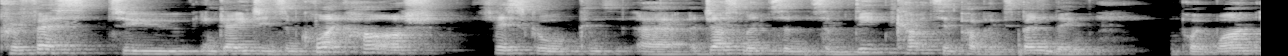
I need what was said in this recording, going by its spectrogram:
profess to engage in some quite harsh fiscal uh, adjustments and some deep cuts in public spending, point one,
